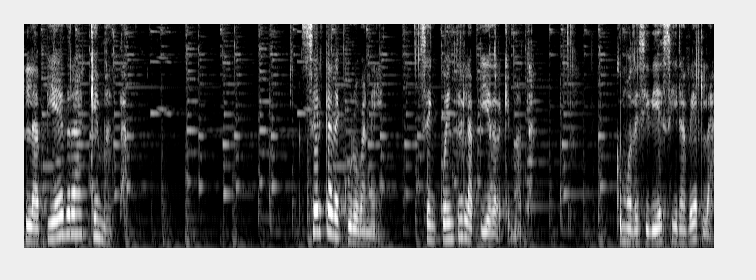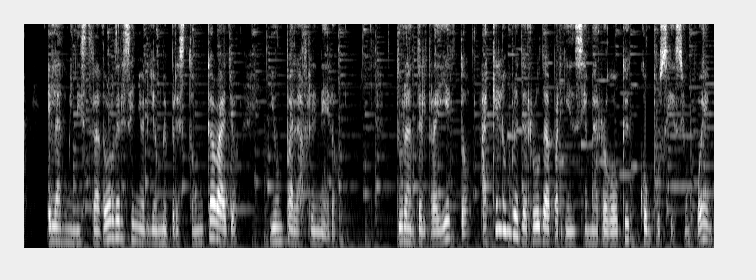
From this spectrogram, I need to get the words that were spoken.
La piedra que mata. Cerca de Curobané se encuentra la piedra que mata. Como decidiese ir a verla, el administrador del señorío me prestó un caballo y un palafrenero. Durante el trayecto, aquel hombre de ruda apariencia me rogó que compusiese un poema.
